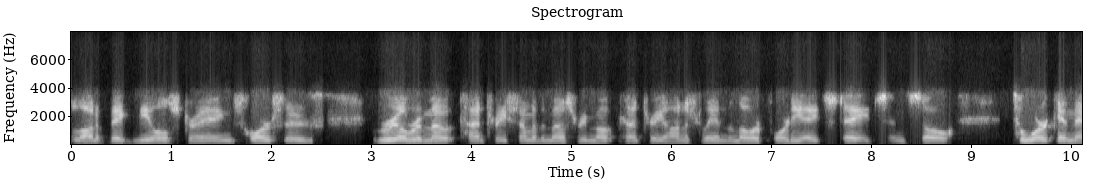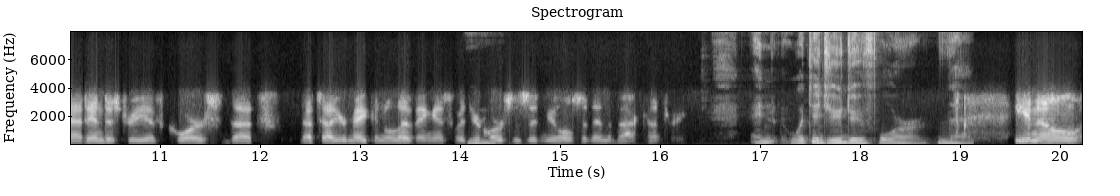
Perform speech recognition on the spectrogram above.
a lot of big mule strings, horses real remote country, some of the most remote country, honestly, in the lower 48 states. And so to work in that industry, of course, that's that's how you're making a living is with your mm-hmm. horses and mules and in the backcountry. And what did you do for that? You know,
